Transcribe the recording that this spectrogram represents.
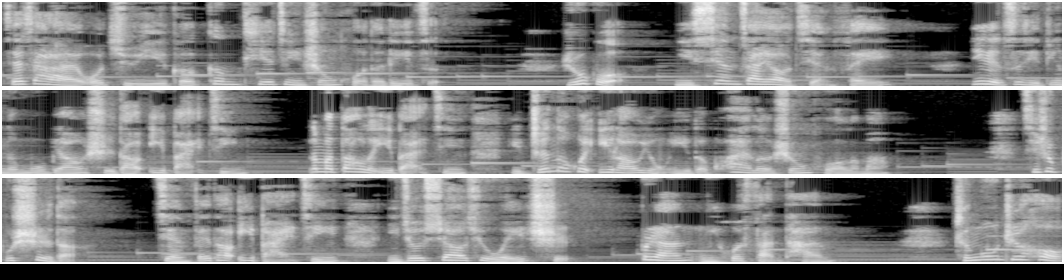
接下来我举一个更贴近生活的例子：如果你现在要减肥，你给自己定的目标是到一百斤，那么到了一百斤，你真的会一劳永逸的快乐生活了吗？其实不是的，减肥到一百斤，你就需要去维持，不然你会反弹。成功之后，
